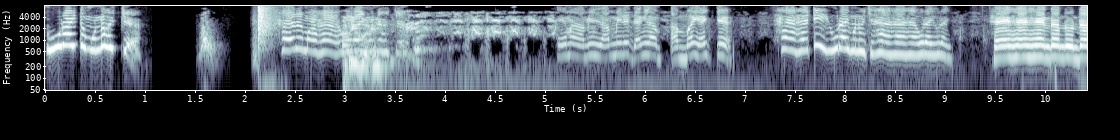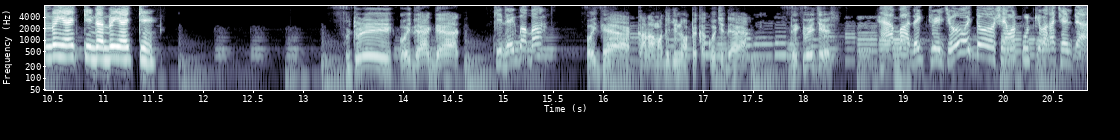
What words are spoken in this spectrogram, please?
পুরাই তো মনে হচ্ছে। হ্যাঁ রে মা হ্যাঁ ওরাই মনে হচ্ছে। হ্যাঁ মা আমি লাভ মেরে দেখলাম আম্মাই আসছে। হ্যাঁ হ্যাঁ ঠিক উড়াই মনে হচ্ছে। হ্যাঁ হ্যাঁ হ্যাঁ উড়াই উড়াই। হ্যাঁ হ্যাঁ হ্যাঁ দাঁড়ো দাঁড়ো আসছে দাঁড়ো আসছে। ফুটুরে ওই দেখ দেখ। কি দেখ বাবা? ওই দেখ কারা আমাদের জন্য অপেক্ষা করছে দেখ। দেখতে পেয়েছিস? হ্যাঁ বা দেখতে পেয়েছ। ওই তো সে আমার পুটকে বাঁকা ছেলেটা।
